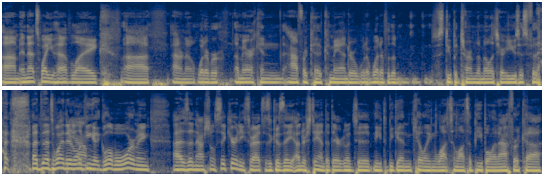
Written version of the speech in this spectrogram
Um, and that's why you have like uh, I don't know whatever American Africa Command or whatever the stupid term the military uses for that. That's why they're yeah. looking at global warming as a national security threat, is because they understand that they're going to need to begin killing lots and lots of people in Africa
